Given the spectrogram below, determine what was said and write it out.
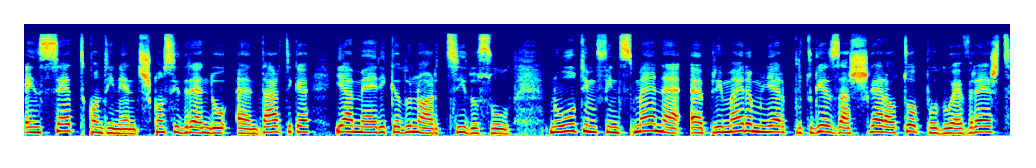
em sete continentes, considerando a Antártica e a América do Norte e do Sul. No último fim de semana, a primeira mulher portuguesa a chegar ao topo do Everest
